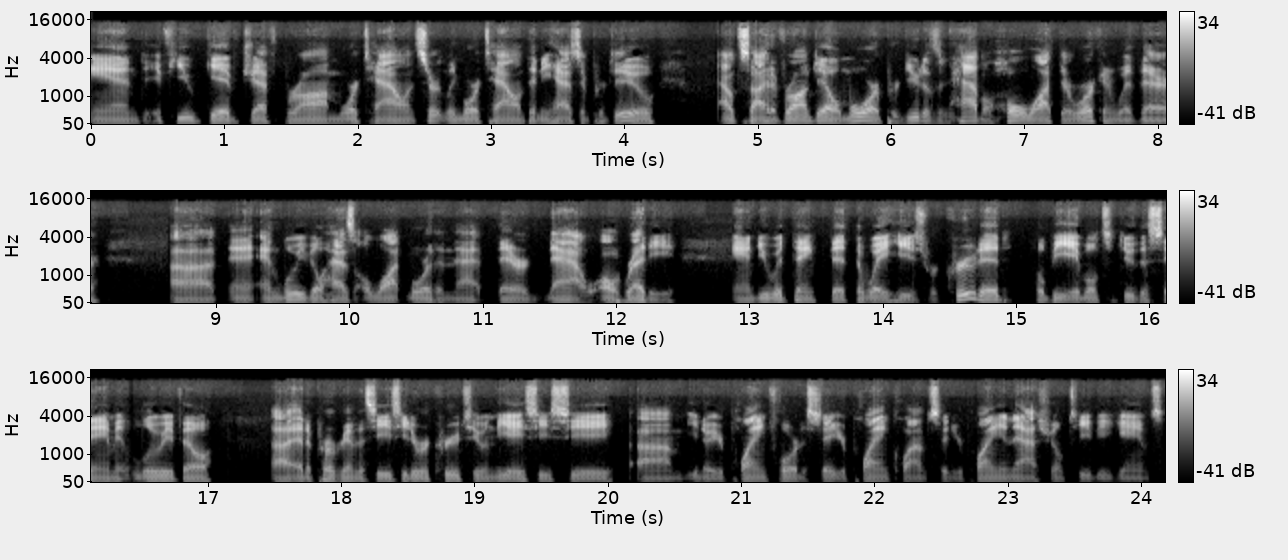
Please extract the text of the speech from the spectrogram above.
And if you give Jeff Brohm more talent, certainly more talent than he has at Purdue, outside of Rondale Moore, Purdue doesn't have a whole lot they're working with there. Uh, and, and Louisville has a lot more than that there now already. And you would think that the way he's recruited, he'll be able to do the same at Louisville uh, at a program that's easy to recruit to in the ACC. Um, you know, you're playing Florida State, you're playing Clemson, you're playing in national TV games.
